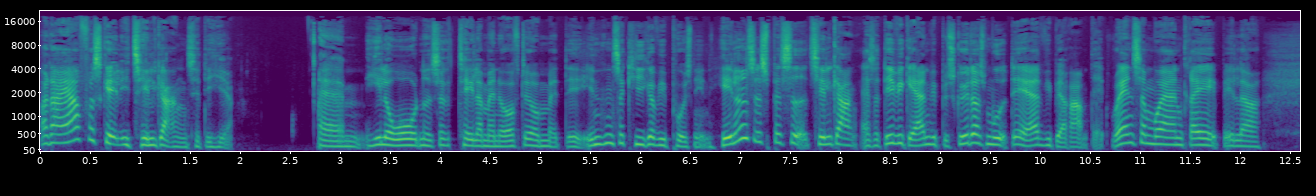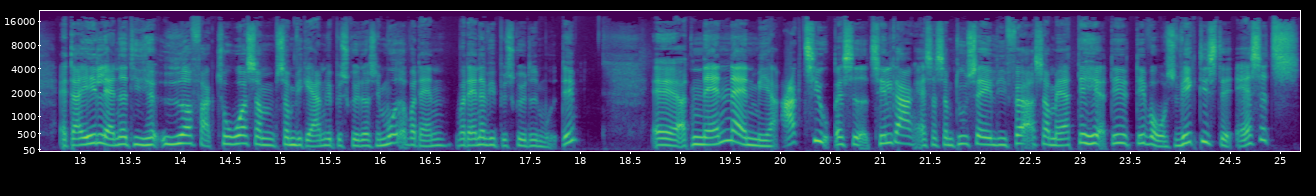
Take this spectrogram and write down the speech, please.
Og der er forskellige tilgange til det her. Um, helt overordnet, så taler man ofte om, at uh, enten så kigger vi på sådan en hændelsesbaseret tilgang, altså det vi gerne vil beskytte os mod, det er, at vi bliver ramt af et ransomware-angreb, eller at der er et eller andet af de her ydre faktorer, som, som vi gerne vil beskytte os imod, og hvordan, hvordan er vi beskyttet imod det. Uh, og den anden er en mere aktiv baseret tilgang, altså som du sagde lige før, som er, det her, det, det er vores vigtigste assets,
